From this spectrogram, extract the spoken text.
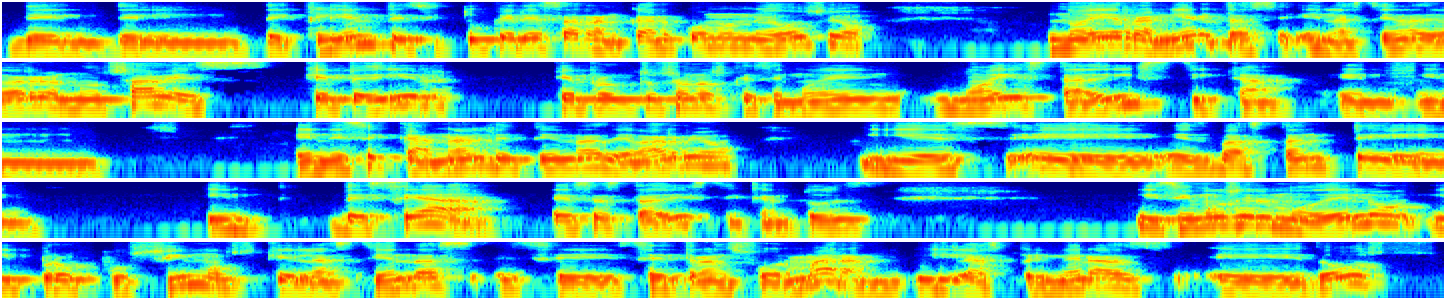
del, cliente. Si tú quieres arrancar con un negocio, no hay herramientas en las tiendas de barrio, no sabes qué pedir, qué productos son los que se mueven, no hay estadística en, en, en ese canal de tiendas de barrio y es, eh, es bastante deseada esa estadística. Entonces, hicimos el modelo y propusimos que las tiendas se, se transformaran y las primeras eh, dos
